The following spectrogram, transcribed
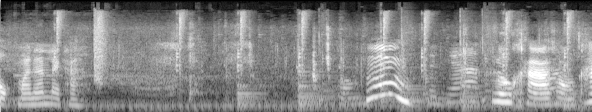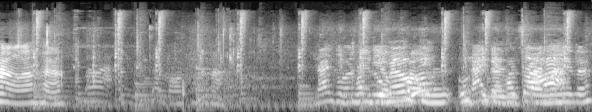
บกมานั่นแหละค่ะอืมดูขาสองข้างนะคะน่ากินข้าวเหนียวแม่กินอุ้ยน่ากินกินข้าข้าววจาจานนนี่เลย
